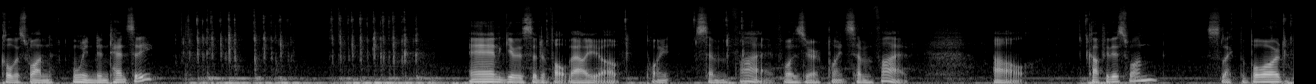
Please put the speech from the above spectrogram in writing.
Call this one wind intensity. And give us a default value of 0.75 or 0.75. I'll copy this one, select the board,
